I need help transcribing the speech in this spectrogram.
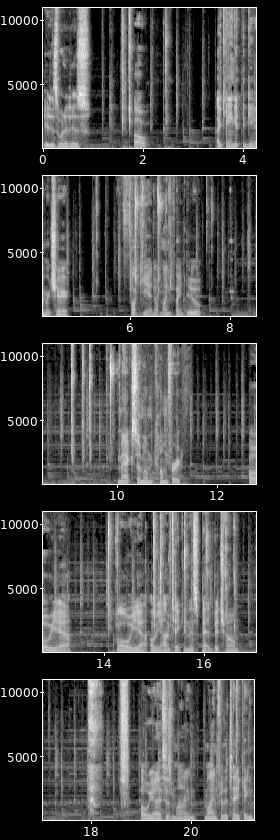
it is what it is. Oh, I can get the gamer chair. Fuck yeah, I don't mind if I do. Maximum comfort. Oh yeah. Oh yeah, oh yeah, I'm taking this bad bitch home. oh yeah, this is mine. Mine for the taking.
